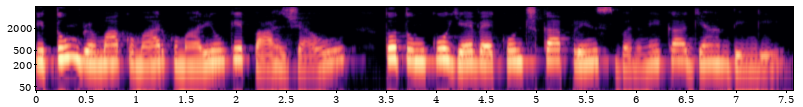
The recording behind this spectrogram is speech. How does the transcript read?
कि तुम ब्रह्मा कुमार कुमारियों के पास जाओ तो तुमको यह वैकुंठ का प्रिंस बनने का ज्ञान देंगे।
